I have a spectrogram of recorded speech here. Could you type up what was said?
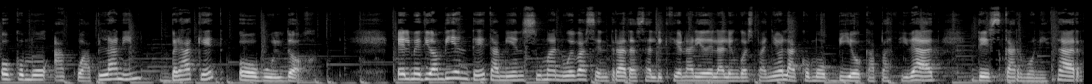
o como Aquaplaning, Bracket o Bulldog. El medio ambiente también suma nuevas entradas al diccionario de la lengua española como biocapacidad, descarbonizar,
